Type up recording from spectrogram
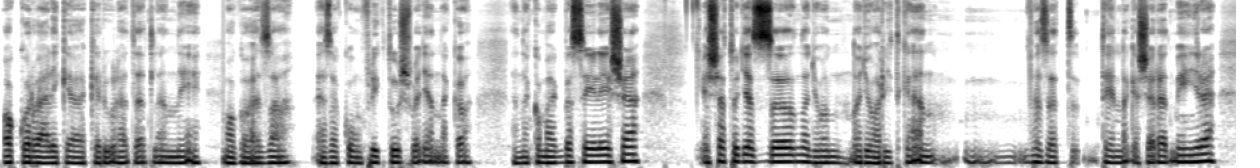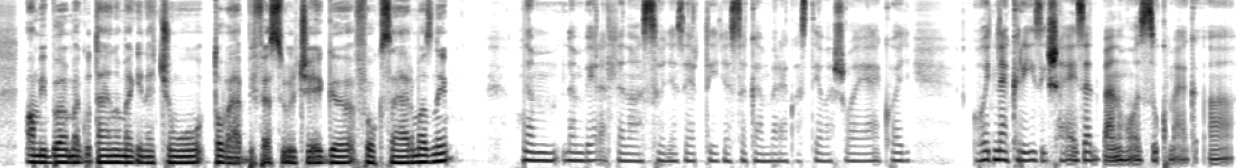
akkor válik elkerülhetetlenné maga ez a, ez a konfliktus, vagy ennek a, ennek a megbeszélése. És hát, hogy ez nagyon, nagyon ritkán vezet tényleges eredményre, amiből meg utána megint egy csomó további feszültség fog származni. Nem, nem véletlen az, hogy ezért így a szakemberek azt javasolják, hogy, hogy ne krízis helyzetben hozzuk meg a,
